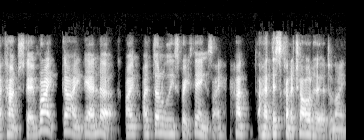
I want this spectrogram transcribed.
I can't just go, right, guy, yeah, look, I've I've done all these great things. I had I had this kind of childhood and I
